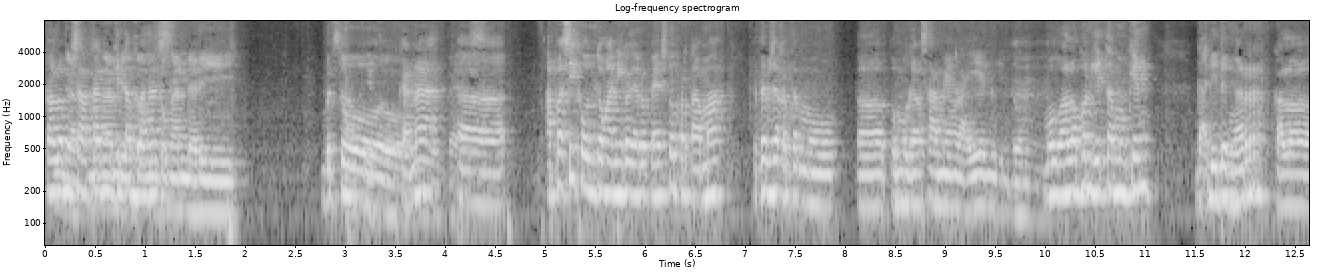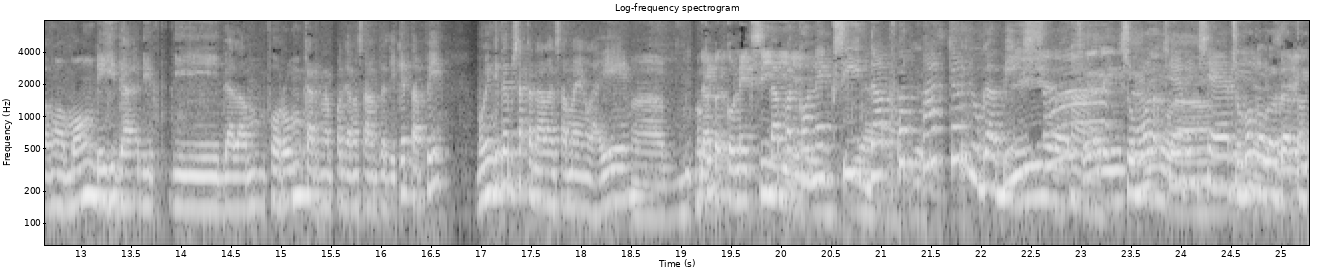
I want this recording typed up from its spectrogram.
kalau misalkan kita bahas keuntungan dari Betul, itu, karena RUPS. eh, apa sih keuntungan ikut RUPS itu pertama kita bisa ketemu eh, pemegang saham yang lain gitu. Hmm. Walaupun kita mungkin nggak didengar kalau ngomong di, di di dalam forum karena pegang saham sedikit, tapi mungkin kita bisa kenalan sama yang lain. uh, dapat koneksi. dapat koneksi, Iya. dapat pacar juga bisa. Iya. Sharing, Cuma Sharing, sharing. Cuma kalau datang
